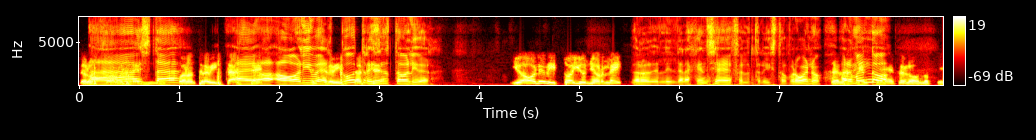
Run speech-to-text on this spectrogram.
de los Ah, Toros, en- está. Cuando entrevistaste. A, a Oliver, tú entrevistaste- entrevistaste a Oliver. Yo a Oliver y tú a Junior Lake. Pero el, de la agencia F lo entrevistó. Pero bueno, Armando, lo- lo que-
